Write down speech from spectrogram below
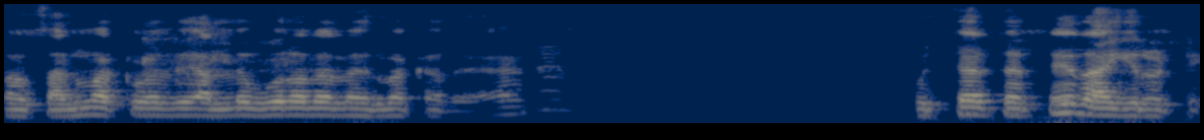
ನಾವು ಸಣ್ಣ ಮಕ್ಕಳಲ್ಲಿ ಅಲ್ಲಿ ಊರಲ್ಲೆಲ್ಲ ಇರ್ಬೇಕಾದ್ರೆ ಹುಚ್ಚಲ್ ಚಟ್ನಿ ರಾಗಿ ರೊಟ್ಟಿ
